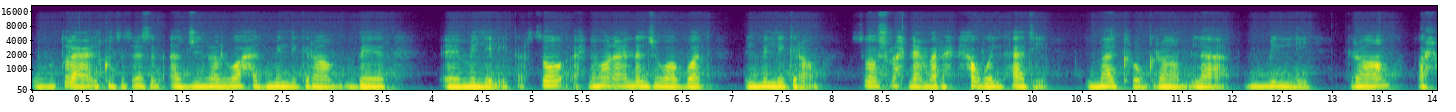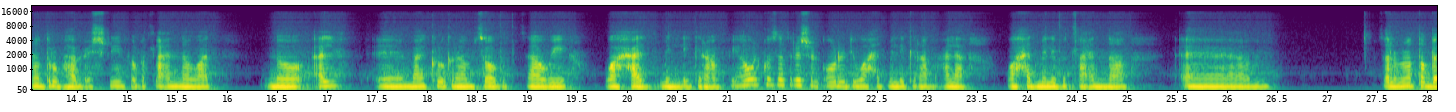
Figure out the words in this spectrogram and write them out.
وطلع ال concentration as general واحد ملي جرام per ملي لتر so so, إحنا هون عندنا الجواب what الملي جرام so so, شو رح نعمل؟ رح نحول هذه المايكرو جرام لملي جرام فرح نضربها بعشرين فبطلع لنا what إنه ألف مايكرو جرام so بتساوي واحد ملي جرام فيها وال concentration already واحد ملي جرام على واحد ملي بيطلع لنا فلما نطبق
